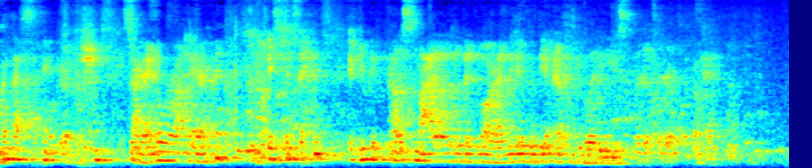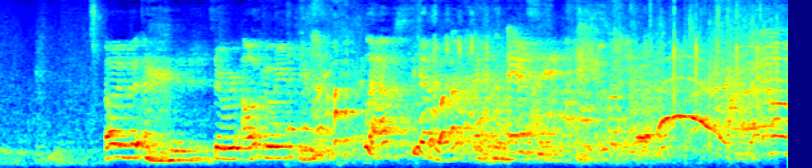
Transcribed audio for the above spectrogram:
one last thing. Okay. Sorry, I know we're on air. It's just that if you could probably smile a little bit more, I think it would put the American people at ease. Okay. Uh, so we're all going to collapse together. And sing. Oh.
